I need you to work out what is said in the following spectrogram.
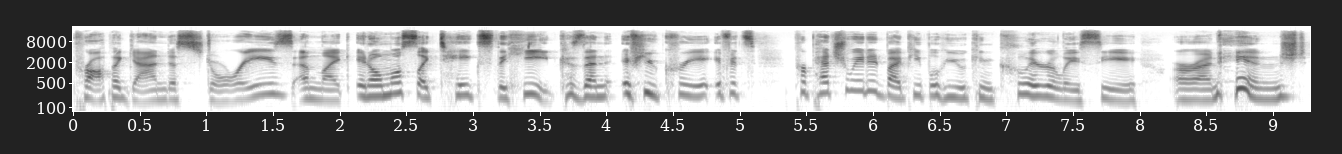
propaganda stories? And like it almost like takes the heat because then if you create if it's perpetuated by people who you can clearly see are unhinged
